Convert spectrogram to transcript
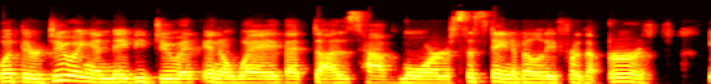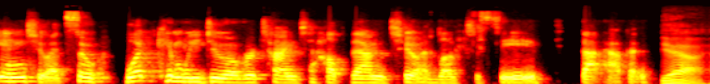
what they're doing and maybe do it in a way that does have more sustainability for the earth into it. So, what can we do over time to help them too? I'd love to see that happen. Yeah.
